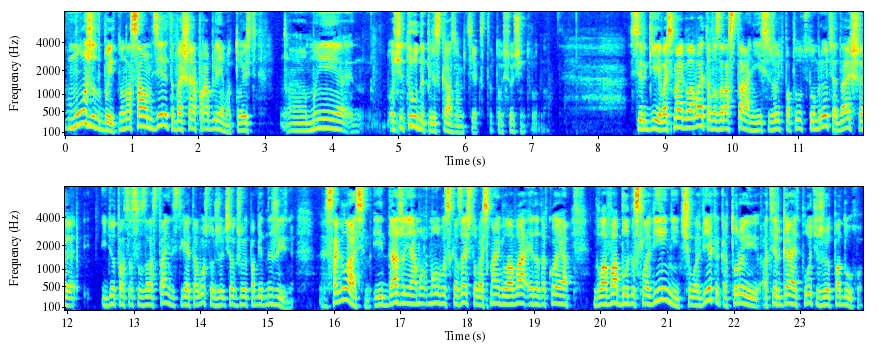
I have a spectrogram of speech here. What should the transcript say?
может быть, но на самом деле это большая проблема. То есть мы очень трудно пересказываем тексты, то есть очень трудно. Сергей, восьмая глава это возрастание. Если живете по плоти, то умрете, а дальше идет процесс возрастания, достигает того, что человек живет победной жизнью. Согласен. И даже я мог бы сказать, что восьмая глава это такая глава благословений человека, который отвергает плоть и живет по духу.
